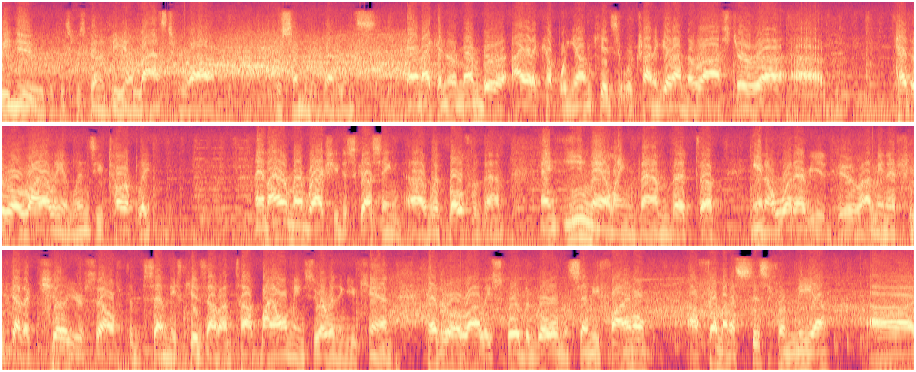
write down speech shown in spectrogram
we knew that this was going to be a last hurrah for some of the veterans. And I can remember I had a couple young kids that were trying to get on the roster, uh, uh, Heather O'Reilly and Lindsay Tarpley. And I remember actually discussing uh, with both of them and emailing them that, uh, you know, whatever you do, I mean, if you've got to kill yourself to send these kids out on top, by all means do everything you can. Heather O'Reilly scored the goal in the semifinal uh, from an assist from Mia uh,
